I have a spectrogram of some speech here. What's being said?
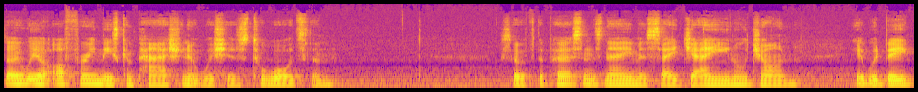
So we are offering these compassionate wishes towards them. So if the person's name is, say, Jane or John, it would be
